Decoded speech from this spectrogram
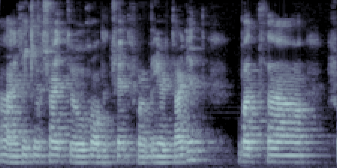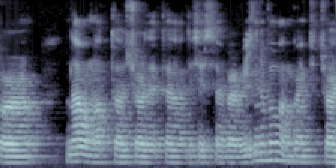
uh, he can try to hold the trade for a bigger target, but uh, for now I'm not uh, sure that uh, this is uh, very reasonable. I'm going to try,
